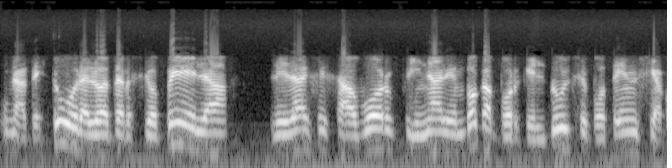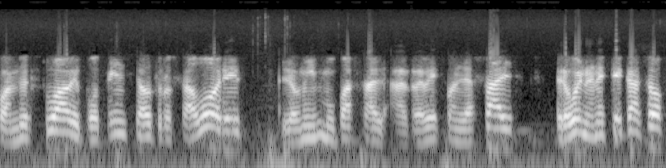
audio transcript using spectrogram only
una textura, lo aterciopela, le da ese sabor final en boca porque el dulce potencia, cuando es suave, potencia otros sabores, lo mismo pasa al, revés con la sal, pero bueno, en este caso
